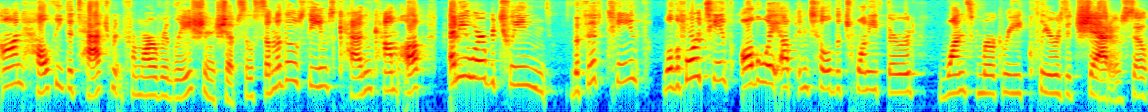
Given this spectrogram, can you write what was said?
on healthy detachment from our relationships. So some of those themes can come up anywhere between the 15th, well, the 14th, all the way up until the 23rd once Mercury clears its shadow. So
